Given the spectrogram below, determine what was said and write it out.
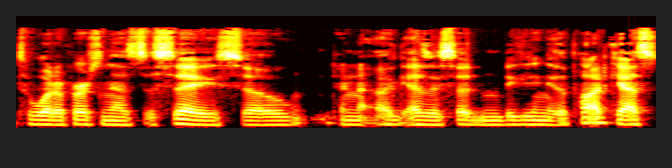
to what a person has to say. So, not, as I said in the beginning of the podcast,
